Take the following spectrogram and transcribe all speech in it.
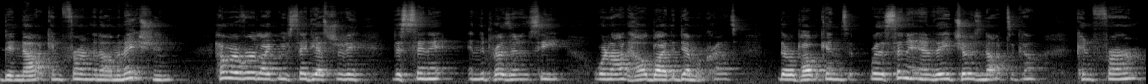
did not confirm the nomination, However, like we said yesterday, the Senate and the presidency were not held by the Democrats. The Republicans were the Senate, and if they chose not to co- confirm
